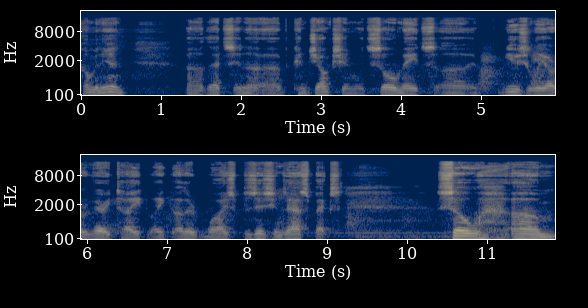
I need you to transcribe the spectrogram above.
coming in uh, that's in a, a, conjunction with soulmates uh, usually are very tight, like otherwise positions, aspects. So um,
